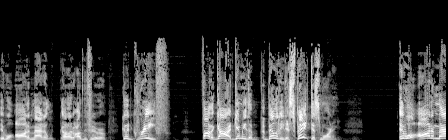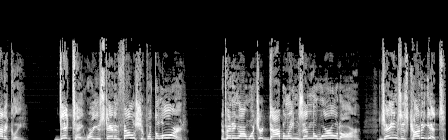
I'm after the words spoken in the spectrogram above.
It will automatically, oh, oh, oh, good grief. Father God, give me the ability to speak this morning. It will automatically dictate where you stand in fellowship with the Lord, depending on what your dabblings in the world are. James is cutting it,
